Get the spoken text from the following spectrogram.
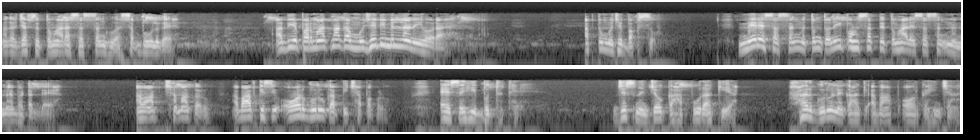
मगर जब से तुम्हारा सत्संग हुआ, सब भूल गए। अब ये परमात्मा का मुझे भी मिलना नहीं हो रहा है। अब तुम मुझे बख्सो मेरे सत्संग में तुम तो नहीं पहुँच सकते, तुम्हारे सत्संग में मैं भटक गया। अब आप क्षमा करो। अब आप किसी और गुरु का पीछा पकड़ो। ऐसे ही बुद्ध थे, जिसने जो कहा पूरा किया। हर गुरु ने कहा कि अब आप और कहीं जाएँ।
